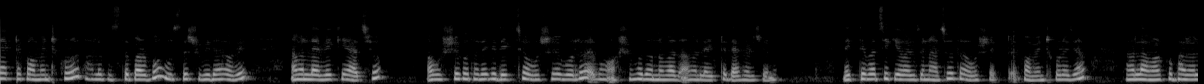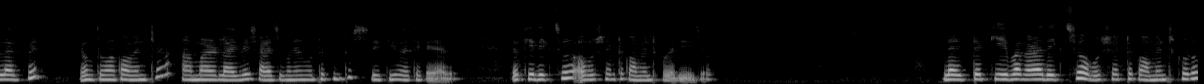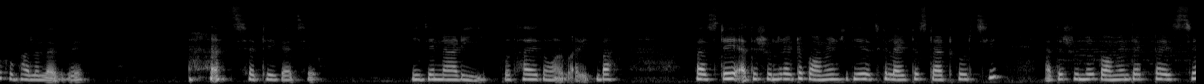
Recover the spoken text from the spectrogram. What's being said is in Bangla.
একটা কমেন্ট করো, তাহলে বুঝতে পারব, বুঝতে সুবিধা হবে। আমার লাইভে কে আছো? অবশ্যই কোথা থেকে দেখছ অবশ্যই বলো এবং অসংখ্য ধন্যবাদ আমার লাইভটা দেখার জন্য। দেখতে পাচ্ছি কেউ একজন আছো, তো অবশ্যই একটা কমেন্ট করে যাও। তাহলে আমার খুব ভালো লাগবে এবং তোমার কমেন্টটা আমার লাইভে সারা জীবনের মধ্যে কিন্তু স্মৃতি হয়ে থেকে যাবে। তো কে দেখছ অবশ্যই একটা কমেন্ট করে দিয়ে যাও। লাইভটা কে বা কারা দেখছ অবশ্যই একটা কমেন্ট করো, খুব ভালো লাগবে। আচ্ছা ঠিক আছে। এই যে নারী, কোথায় তোমার বাড়ি? বাহ! ফার্স্টে এত সুন্দর একটা কমেন্ট দিয়ে আজকে লাইভটা স্টার্ট করছি। এত সুন্দর কমেন্ট একটা এসছে।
